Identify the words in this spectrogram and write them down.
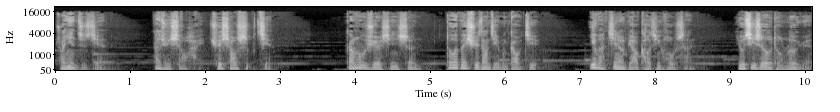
转眼之间，那群小孩却消失不见。刚入学的新生都会被学长姐们告诫，夜晚尽量不要靠近后山，尤其是儿童乐园。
